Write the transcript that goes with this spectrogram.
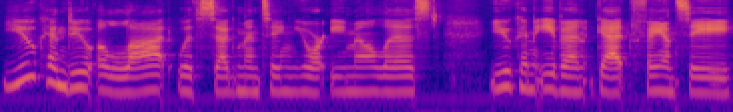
You can do a lot with segmenting your email list. You can even get fancy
